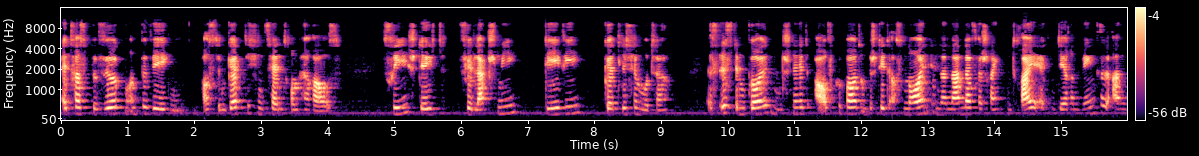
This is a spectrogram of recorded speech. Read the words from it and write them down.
etwas bewirken und bewegen, aus dem göttlichen Zentrum heraus. Sri steht für Lakshmi, Devi, göttliche Mutter. Es ist im goldenen Schnitt aufgebaut und besteht aus neun ineinander verschränkten Dreiecken, deren Winkel an,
